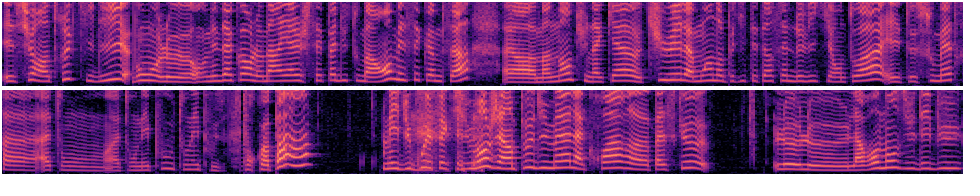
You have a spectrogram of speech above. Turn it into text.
et sur un truc qui dit bon, le, on est d'accord, le mariage c'est pas du tout marrant, mais c'est comme ça. Alors maintenant, tu n'as qu'à tuer la moindre petite étincelle de vie qui est en toi et te soumettre à, à ton à ton époux ou ton épouse. Pourquoi pas, hein? Mais du coup, effectivement, j'ai un peu du mal à croire parce que le, la romance du début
